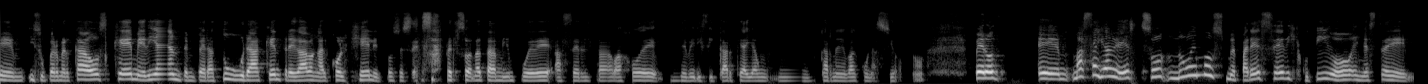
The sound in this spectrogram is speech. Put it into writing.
Em, y supermercados que medían temperatura, que entregaban alcohol gel, entonces esa persona también puede hacer el trabajo de, verificar que haya un, carnet de vacunación. ¿no? Pero em, más allá de eso, no hemos, me parece, discutido en este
